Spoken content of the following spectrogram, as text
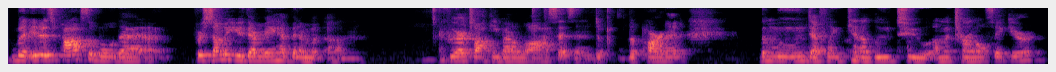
but it is possible that for some of you, there may have been a, um, if we are talking about a loss as in de- departed, the moon definitely can allude to a maternal figure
